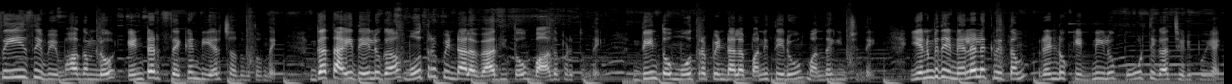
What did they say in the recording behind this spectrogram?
సిఈసి విభాగంలో ఇంటర్ సెకండ్ ఇయర్ చదువుతుంది. గత ఐదేళ్ళుగా మూత్రపిండాల వ్యాధితో బాధపడుతుంది. దీంతో మూత్రపిండాల పనితీరు మందగించింది. ఎనిమిది నెలల క్రితం రెండు కిడ్నీలు పూర్తిగా చెడిపోయాయి.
